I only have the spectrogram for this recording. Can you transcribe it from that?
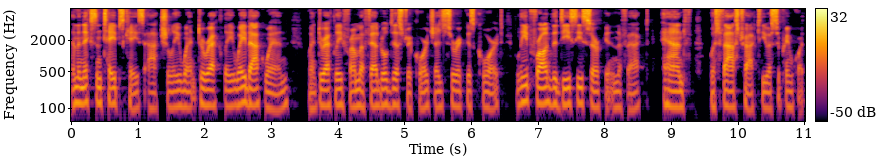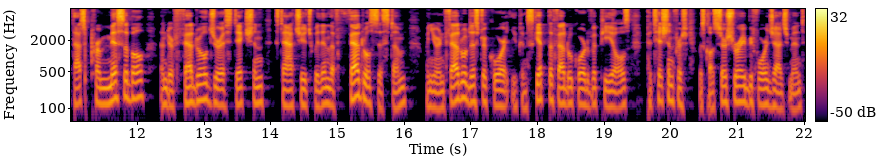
And the Nixon tapes case actually went directly, way back when, went directly from a federal district court, Judge Sirica's court, leapfrogged the DC Circuit in effect, and was fast tracked to U.S. Supreme Court. That's permissible under federal jurisdiction statutes within the federal system. When you're in federal district court, you can skip the federal court of appeals, petition for what's called certiorari before judgment,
